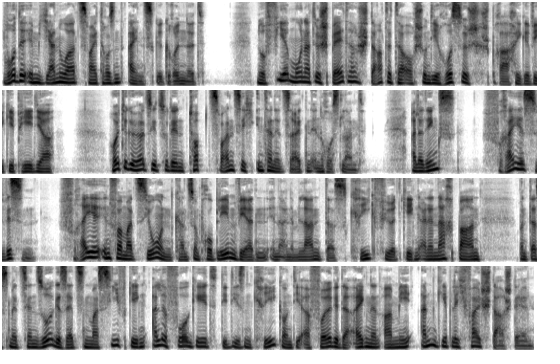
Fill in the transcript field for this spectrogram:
wurde im Januar 2001 gegründet. Nur vier Monate später startete auch schon die russischsprachige Wikipedia. Heute gehört sie zu den Top 20 Internetseiten in Russland. Allerdings, freies Wissen, freie Information kann zum Problem werden in einem Land, das Krieg führt gegen einen Nachbarn und das mit Zensurgesetzen massiv gegen alle vorgeht, die diesen Krieg und die Erfolge der eigenen Armee angeblich falsch darstellen.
